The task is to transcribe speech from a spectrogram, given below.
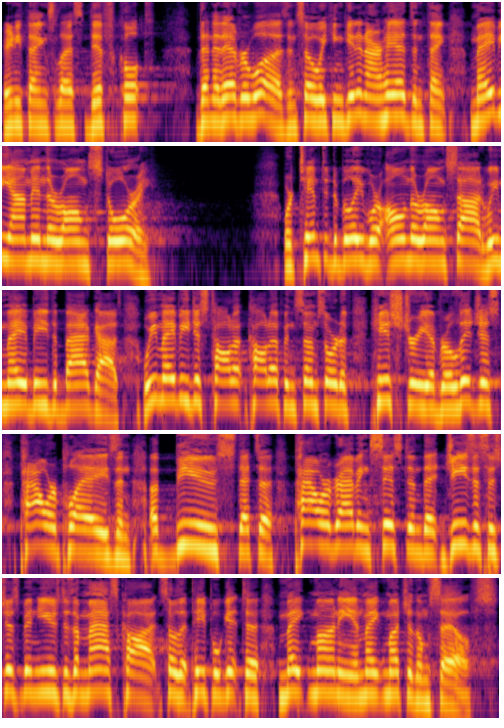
anything's less difficult than it ever was. And so we can get in our heads and think, maybe I'm in the wrong story. We're tempted to believe we're on the wrong side. We may be the bad guys. We may be just caught up in some sort of history of religious power plays and abuse that's a power grabbing system that Jesus has just been used as a mascot so that people get to make money and make much of themselves.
